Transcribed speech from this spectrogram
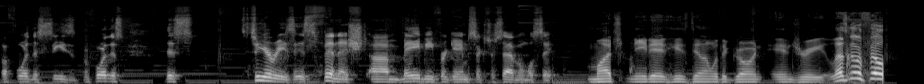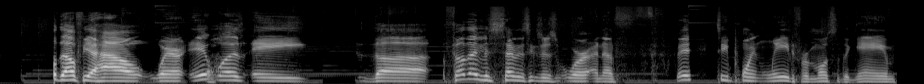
before this season, before this this series is finished, um, maybe for game six or seven, we'll see. Much needed. He's dealing with a groin injury. Let's go to Philadelphia, Hal where it was a the Philadelphia 76ers were in a 50 point lead for most of the game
